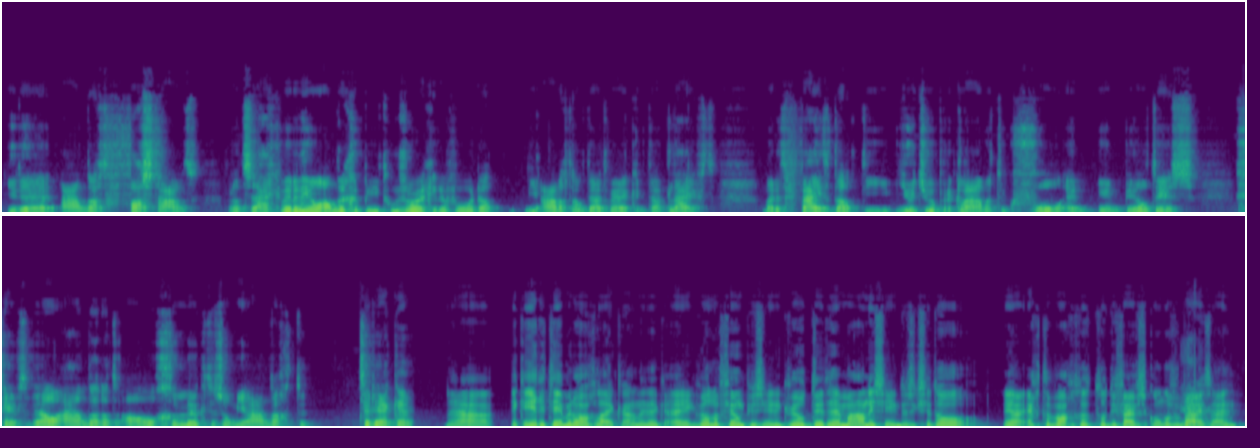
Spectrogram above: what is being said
je de aandacht vasthoudt. Maar dat is eigenlijk weer een heel ander gebied. Hoe zorg je ervoor dat die aandacht ook daadwerkelijk daar blijft? Maar het feit dat die YouTube-reclame natuurlijk vol en in beeld is, geeft wel aan dat het al gelukt is om je aandacht te trekken. Nou, ik irriteer me er al gelijk aan. Ik denk, hey, ik wil een filmpje zien. Ik wil dit helemaal niet zien. Dus ik zit al ja, echt te wachten tot die vijf seconden voorbij zijn.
